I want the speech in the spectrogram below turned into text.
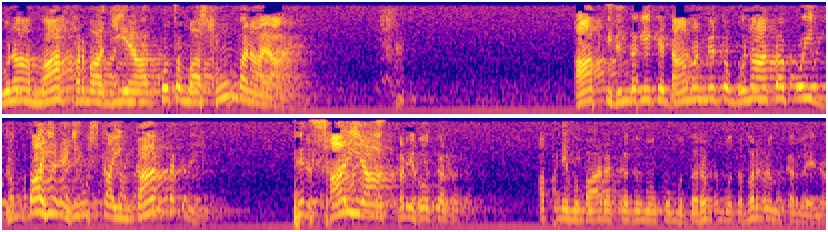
گناہ معاف فرما دیے آپ کو تو معصوم بنایا ہے۔ آپ کی زندگی کے دامن میں تو گناہ کا کوئی دھبا ہی نہیں، اس کا امکان تک نہیں۔ پھر ساری رات کھڑے ہو کر اپنے مبارک قدموں کو متورم کر لینا،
